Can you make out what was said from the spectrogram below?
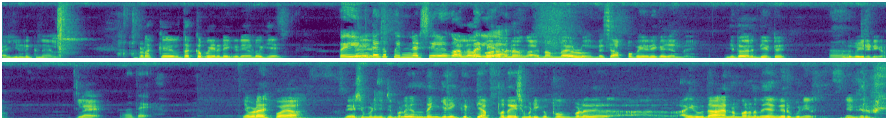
കയ്യിലെടുക്കണല്ലോ ഇവിടെ ഇതൊക്കെ പെയിന്റ് അടിക്കണേ. അവിടെയൊക്കെ പെയിന്റ് ഒക്കെ പിന്നെ അടിച്ചാലും അല്ല കുഴപ്പമില്ല. ഒരെണ്ണം അത് നന്നായുള്ളൂ എന്താ വെച്ചാൽ അപ്പം പെയിന്റ് അടിക്കാൻ ഞാൻ ഇനി ഇത് വരുത്തിയിട്ട് ഒന്ന് പെയിന്റ് അടിക്കണം. അല്ലേ അതെ. എവിടെ പോയാ? ദേഷ്യം പിടിച്ചിട്ട് ഇവൾ എന്തെങ്കിലും കിട്ടി അപ്പം ദേഷ്യം പിടിക്കും. ഇപ്പം ഇവൾ അതിന് ഉദാഹരണം പറഞ്ഞത് ഞാൻ ഗർഭിണിയാണ് ഞാൻ ഗർഭിണി.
